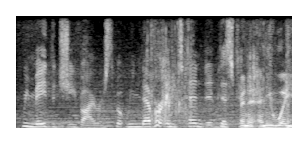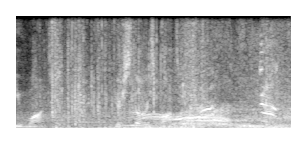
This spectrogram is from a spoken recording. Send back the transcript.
We made the G-Virus, but we never intended You can this to... spin it any way you want. You're still responsible.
